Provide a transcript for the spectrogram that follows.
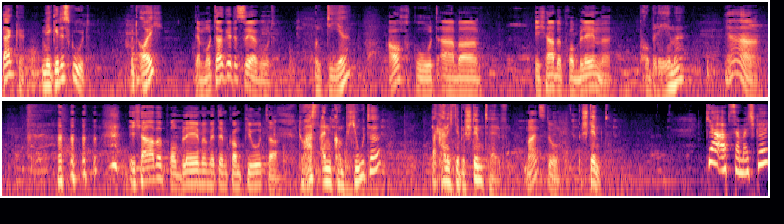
Danke, mir geht es gut. Und euch? Der Mutter geht es sehr gut. Und dir? Auch gut, aber ich habe Probleme. Probleme? Ja. ich habe Probleme mit dem Computer. Du hast einen Computer? Da kann ich dir bestimmt helfen. Meinst du? Bestimmt. क्या आप समझ गए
